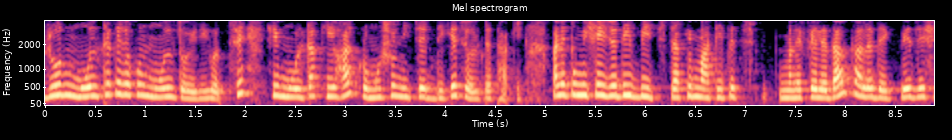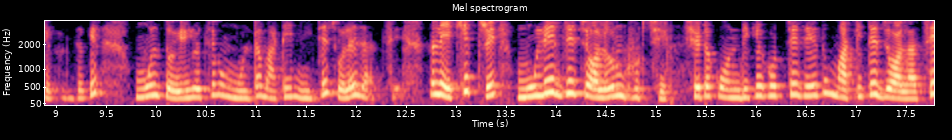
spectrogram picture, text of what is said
ভ্রূণ মূল থেকে যখন মূল তৈরি হচ্ছে, সেই মূলটা কি হয়? ক্রমশ নিচের দিকে চলতে থাকে। মানে তুমি সেই যদি বীজটাকে মাটিতে মানে ফেলে দাও, তাহলে দেখবে যে সেখান থেকে মূল তৈরি হচ্ছে এবং মূলটা মাটির নিচে চলে যাচ্ছে। তাহলে এক্ষেত্রে মূলের যে চলন ঘটছে, সেটা কোন দিকে ঘটছে? যেহেতু মাটিতে জল আছে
